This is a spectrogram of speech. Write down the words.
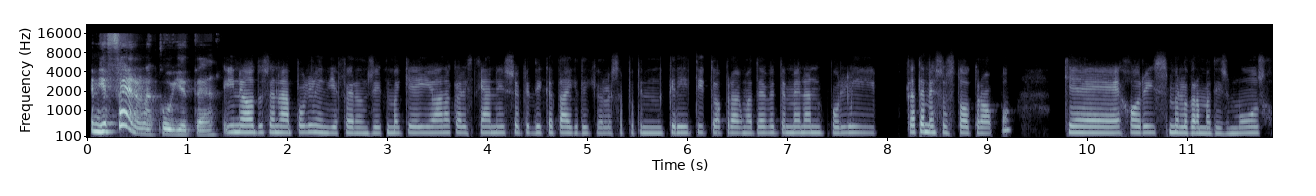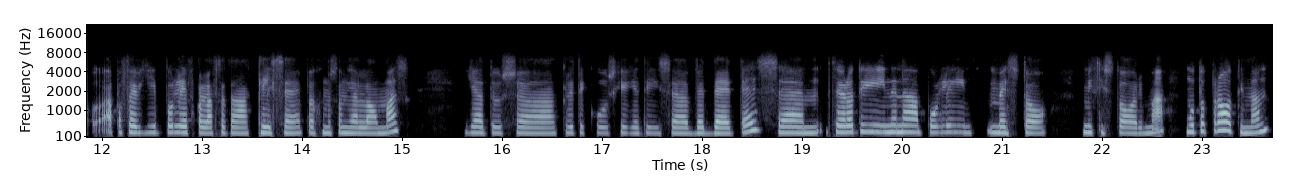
Ενδιαφέρον ακούγεται. Είναι όντως ένα πολύ ενδιαφέρον ζήτημα και η Ιωάννα Καριστιάνη, ίσως επειδή κατάγεται κιόλας από την Κρήτη, το πραγματεύεται με έναν πολύ κατά με σωστό τρόπο και χωρίς μελοδραματισμούς. Αποφεύγει πολύ εύκολα αυτά τα κλισέ που έχουμε στο μυαλό μας για τους uh, κριτικούς και για τις uh, βεντέτες. Ε, θεωρώ ότι είναι ένα πολύ μεστό μυθιστόρημα. Μου το πρότειναν,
